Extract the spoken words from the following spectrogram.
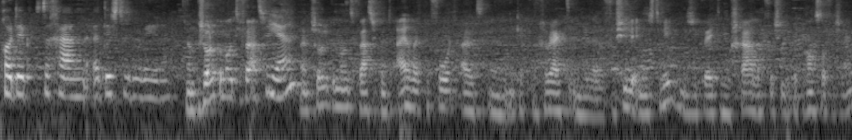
product te gaan uh, distribueren? Een persoonlijke motivatie? Ja. Mijn persoonlijke motivatie komt eigenlijk voort uit, uh, ik heb gewerkt in de fossiele industrie, dus ik weet hoe schadelijk fossiele brandstoffen zijn.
